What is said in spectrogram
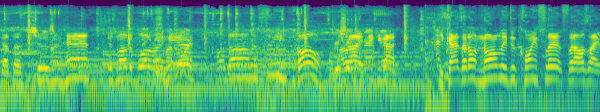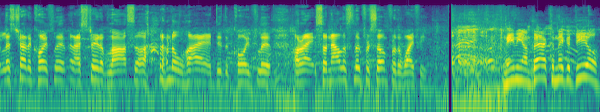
got the shoes in hand. Here's my other boy Thank right here. Hold on, let's see. Boom. Appreciate All you, man. thank you guys. You guys, I don't normally do coin flips, but I was like, let's try the coin flip, and I straight up lost, so I don't know why I did the coin flip. All right, so now let's look for something for the wifey. Mimi, I'm back to make a deal.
